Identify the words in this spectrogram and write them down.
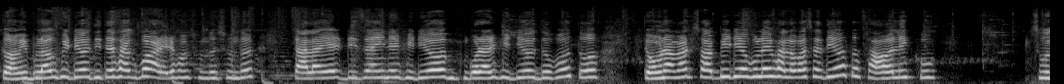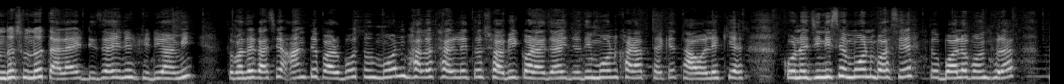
তো আমি ব্লগ ভিডিও দিতে থাকব, আর এরকম সুন্দর সুন্দর তালাইয়ের ডিজাইনের ভিডিও গোড়ার ভিডিও দেবো। তো তোমরা আমার সব ভিডিওগুলোই ভালোবাসা দিও, তো তাহলেই খুব সুন্দর সুন্দর তালাইয়ের ডিজাইনের ভিডিও আমি তোমাদের কাছে আনতে পারব। তো মন ভালো থাকলে তো সবই করা যায়, যদি মন খারাপ থাকে তাহলে কি আর কোনো জিনিসে মন বসে? তো বলো বন্ধুরা, তো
